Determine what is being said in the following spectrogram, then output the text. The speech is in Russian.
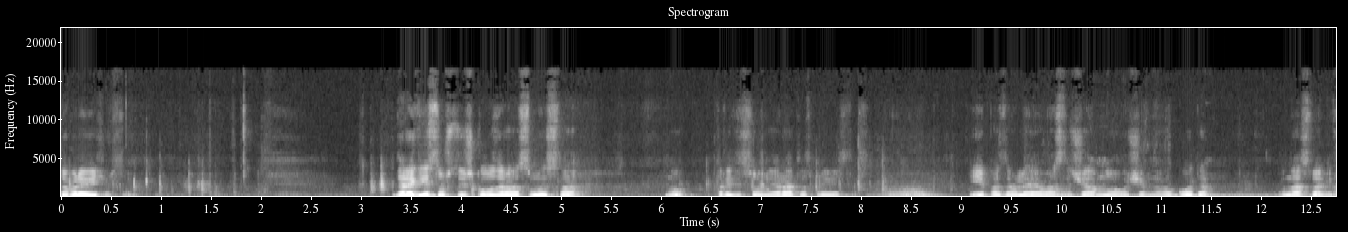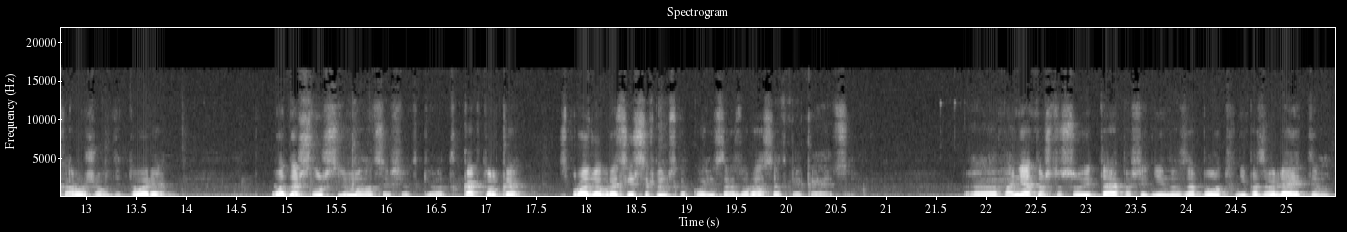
Добрый вечер всем. Дорогие слушатели школы здравого смысла, ну, традиционно я рад вас приветствовать. И поздравляю вас с началом нового учебного года. У нас с вами хорошая аудитория. Вот наши слушатели молодцы все-таки. Вот как только с просьбой обратишься к ним с какой, они сразу раз и откликаются. Э, понятно, что суета повседневных забот не позволяет им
